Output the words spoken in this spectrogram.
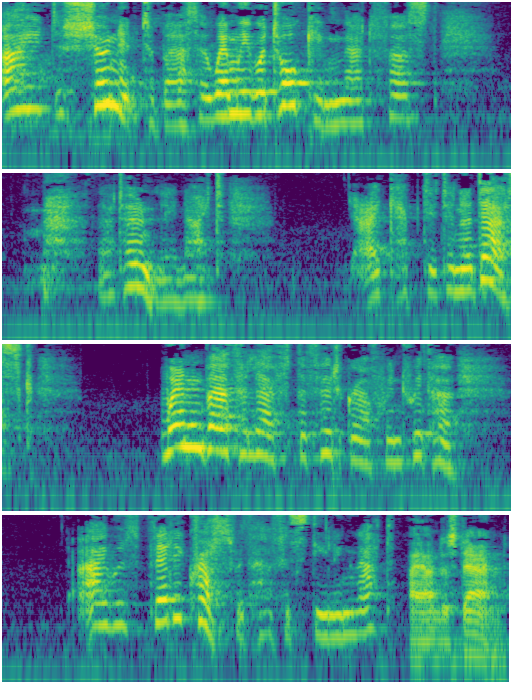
I'd shown it to Bertha when we were talking that first. that only night. I kept it in a desk. When Bertha left, the photograph went with her. I was very cross with her for stealing that. I understand.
